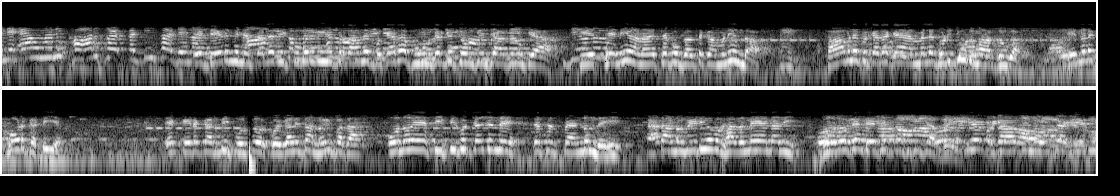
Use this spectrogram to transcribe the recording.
ਇਹ ਉਹਨਾਂ ਨੇ ਖਾਰ ਕ- ਕੱਢੀ ਸਾਡੇ ਨਾਲ। ਇਹ ਡੇਢ ਮਹੀਨੇ ਪਹਿਲੇ ਦੀ ਕੁਬਰ ਵੀ ਪ੍ਰਤਾਪ ਨੇ ਬਕਾਇਦਾ ਫੋਨ ਕਰਕੇ ਚੌਂਕੀ ਇੰਚਾਰਜ ਨੂੰ ਕਿਹਾ ਕਿ ਇੱਥੇ ਨਹੀਂ ਆਣਾ ਇੱਥੇ ਕੋਈ ਗਲਤ ਕੰਮ ਨਹੀਂ ਹੁੰਦਾ। ਸਾਹਿਬ ਨੇ ਬਕਾਇਦਾ ਕਿਹਾ ਐਮਐਲਏ ਥੋੜੀ ਝੂਠ ਮਾਰ ਦੂਗਾ। ਇਹਨਾਂ ਨੇ ਖੋੜ ਕੱਢੀ ਆ। ਇਹ ਕਿਹੜ ਕੱਢਦੀ ਪੁਲਿਸ ਹੋਰ ਕੋਈ ਗੱਲ ਨਹੀਂ ਤੁਹਾਨੂੰ ਵੀ ਪਤਾ। ਉਦੋਂ ਇਹ ਸੀਪੀ ਕੋ ਚੱਲ ਜਾਂਦੇ ਤੇ ਸਸਪੈਂਡ ਹੁੰਦੇ ਸੀ। ਤੁਹਾਨੂੰ ਵੀਡੀਓ ਵਿਖਾ ਦਿੰਦੇ ਆ ਇਹਨਾਂ ਦੀ। ਦੋ ਦੋ ਘੰਟੇ ਚ ਕੀ ਕਰਦੇ ਪ੍ਰਕਾਰ ਦੀ ਨੌਲੇਜ ਹੈਗੀ ਹੈ ਜੀ।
